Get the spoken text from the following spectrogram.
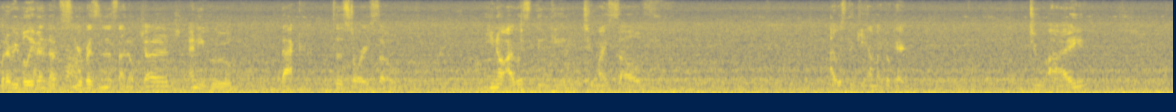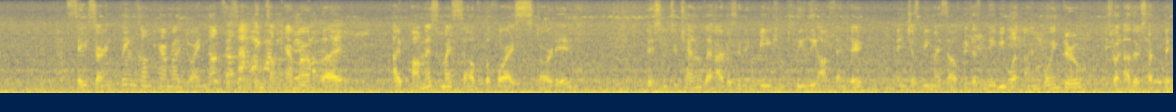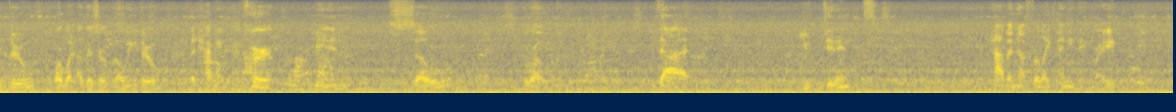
whatever you believe in, that's your business. I don't judge. Anywho, back to the story. So, you know, I was thinking to myself, I was thinking, I'm like, okay, do I say certain things on camera? Do I not say certain things on camera? But I promised myself before I started this YouTube channel that I was going to be completely authentic and just be myself because maybe what I'm going through is what others have been through or what others are going through. But have you ever been so broke that you didn't have enough for like anything, right?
